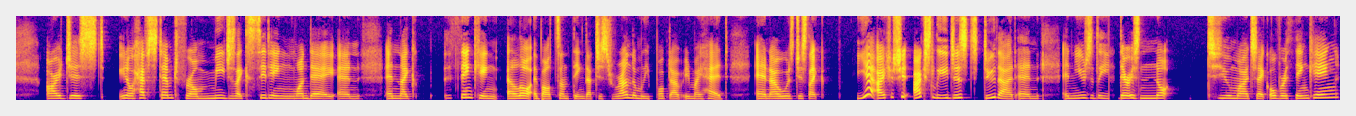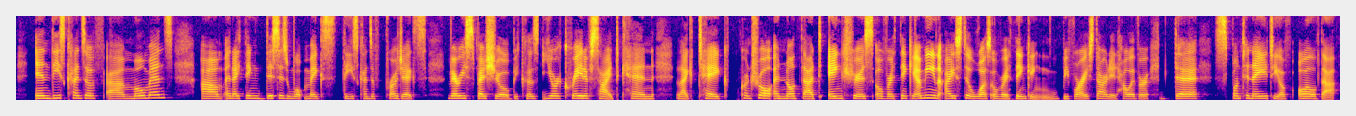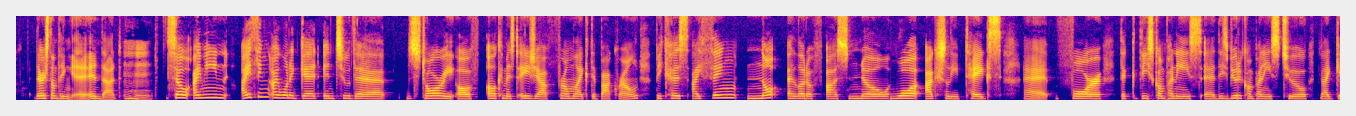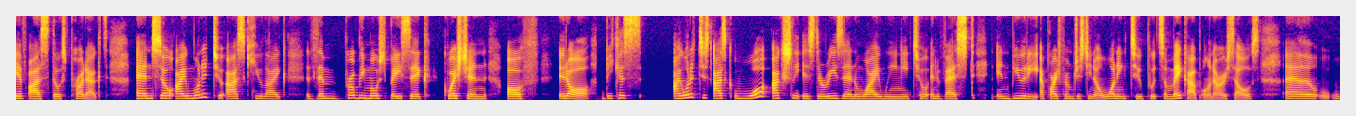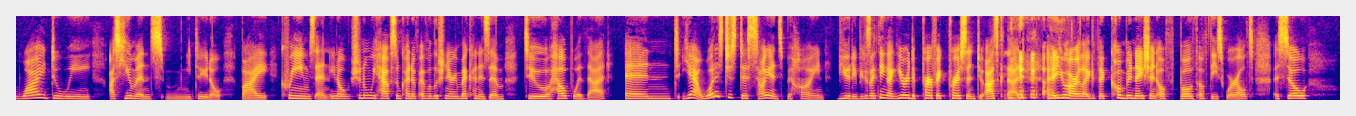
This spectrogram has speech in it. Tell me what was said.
are just you know have stemmed from me just like sitting one day and and like thinking a lot about something that just randomly popped up in my head and i was just like yeah i should actually just do that and and usually there is not too much like overthinking in these kinds of uh, moments um, and I think this is what makes these kinds of projects very special because your creative side can like take control and not that anxious overthinking. I mean, I still was overthinking before I started. However, the spontaneity of all of that there's something in that. Mm-hmm. So, I mean, I think I want to get into the story of Alchemist Asia from like the background because I think not a lot of us know what actually takes uh, for the, these companies, uh, these beauty companies to like give us those products. And so I wanted to ask you like the probably most basic question of it all because I wanted to ask what actually is the reason why we need to invest in beauty apart from just, you know, wanting to put some makeup on ourselves. Uh, why do we, as humans, need to, you know, buy creams and, you know, shouldn't we have some kind of evolutionary mechanism to help with that? And yeah, what is just the science behind beauty? Because I think like you're the perfect person to ask that. uh, you are like the combination of both of these worlds. So,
